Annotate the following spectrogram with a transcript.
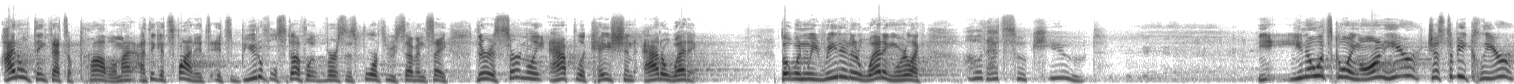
I don't think that's a problem. I, I think it's fine. It's, it's beautiful stuff what verses four through seven say. There is certainly application at a wedding. But when we read it at a wedding, we're like, oh, that's so cute. You know what's going on here? Just to be clear,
